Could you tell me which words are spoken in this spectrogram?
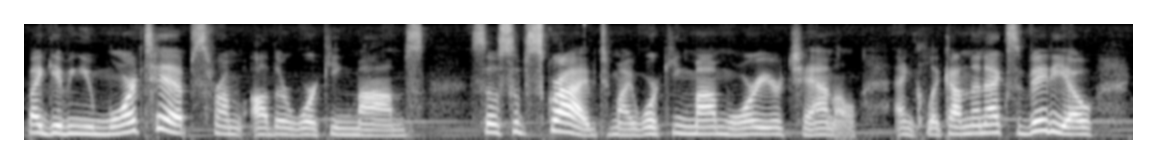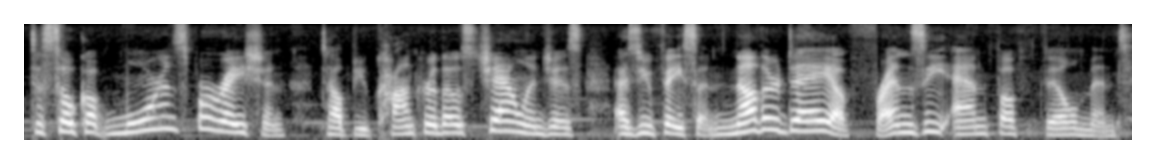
by giving you more tips from other working moms. So subscribe to my Working Mom Warrior channel and click on the next video to soak up more inspiration to help you conquer those challenges as you face another day of frenzy and fulfillment.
